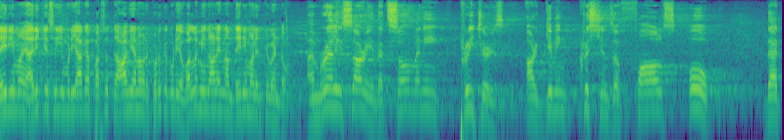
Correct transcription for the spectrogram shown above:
தைரியமாய் அறிக்கை செய்யும்படியாக பரிசுத்த ஆவியானவர் கொடுக்கக்கூடிய வல்லமையினாலே நாம் தைரியமா நிற்க வேண்டும் I'm really sorry that so many preachers are giving Christians a false hope that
